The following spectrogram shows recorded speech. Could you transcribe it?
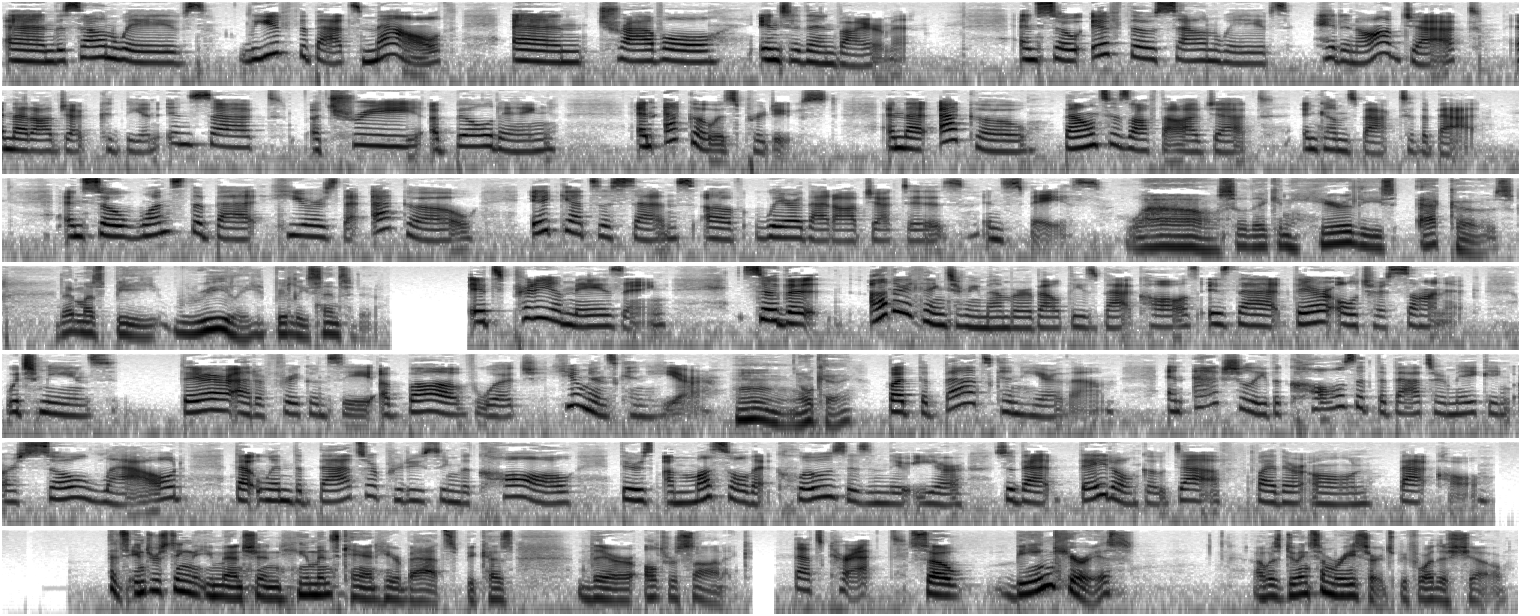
And the sound waves leave the bat's mouth and travel into the environment. And so, if those sound waves hit an object, and that object could be an insect, a tree, a building, an echo is produced. And that echo bounces off the object and comes back to the bat. And so, once the bat hears the echo, it gets a sense of where that object is in space. Wow. So they can hear these echoes. That must be really, really sensitive. It's pretty amazing. So, the other thing to remember about these bat calls is that they're ultrasonic, which means they're at a frequency above which humans can hear. Hmm, okay. But the bats can hear them. And actually, the calls that the bats are making are so loud that when the bats are producing the call, there's a muscle that closes in their ear so that they don't go deaf by their own bat call. It's interesting that you mentioned humans can't hear bats because they're ultrasonic. That's correct. So, being curious, I was doing some research before this show,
